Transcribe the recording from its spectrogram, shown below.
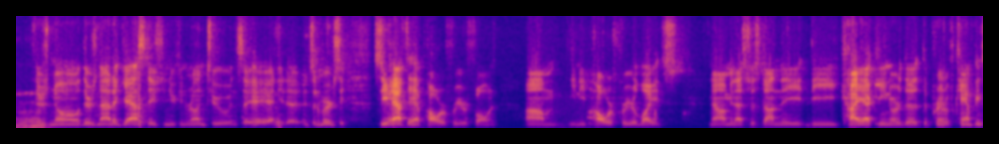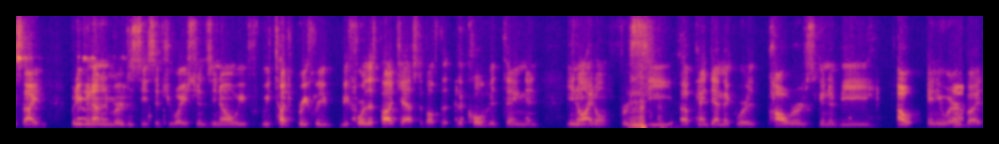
mm-hmm. there's no there's not a gas station you can run to and say, hey, I need a it's an emergency. So you have to have power for your phone. Um, you need power for your lights. Now, I mean that's just on the the kayaking or the the primitive camping side. But even on emergency situations, you know, we've we touched briefly before this podcast about the, the COVID thing and you know, I don't foresee a pandemic where power is going to be out anywhere, but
